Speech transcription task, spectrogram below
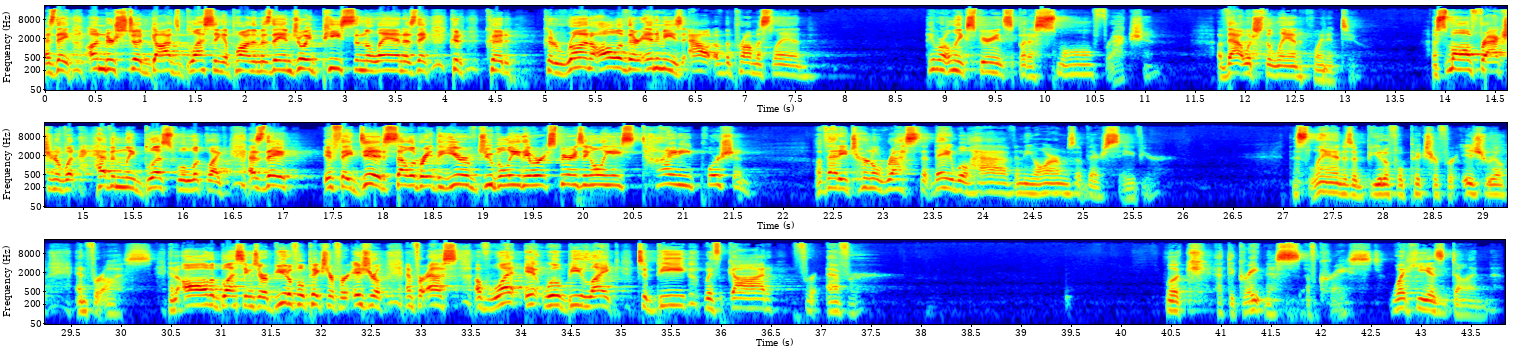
as they understood God's blessing upon them, as they enjoyed peace in the land, as they could, could, could run all of their enemies out of the promised land, they were only experienced but a small fraction of that which the land pointed to. A small fraction of what heavenly bliss will look like as they if they did celebrate the year of Jubilee, they were experiencing only a tiny portion of that eternal rest that they will have in the arms of their Savior. This land is a beautiful picture for Israel and for us. And all the blessings are a beautiful picture for Israel and for us of what it will be like to be with God forever. Look at the greatness of Christ, what he has done.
